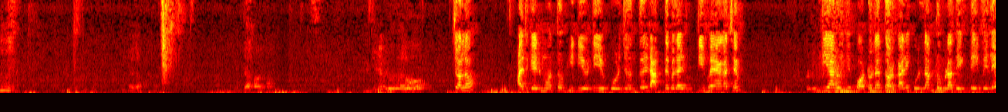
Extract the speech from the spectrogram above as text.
হুম। চলো আজকের মতো ভিডিওটি এ পর্যন্তই। রাত্রেবেলায় রুটি হয়ে গেছে। রুটি আর ওই যে পটলের তরকারি করলাম তোমরা দেখতেই পেলে।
